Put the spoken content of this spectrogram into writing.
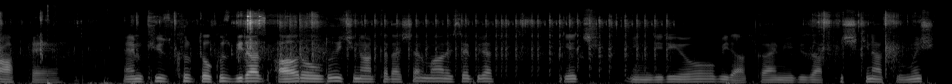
Ah be. M249 biraz ağır olduğu için arkadaşlar maalesef biraz geç indiriyor. Bir dakika M762 nasılmış?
